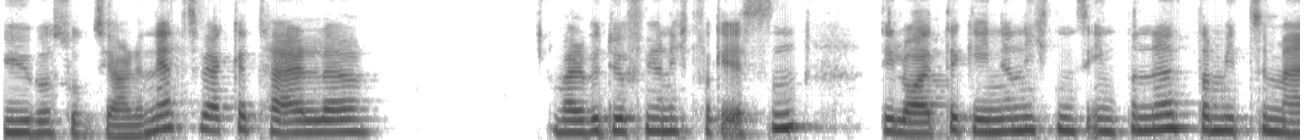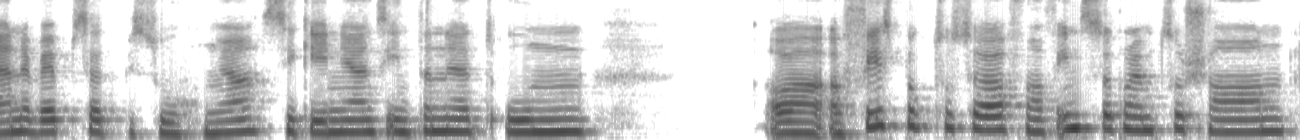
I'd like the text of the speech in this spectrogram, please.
über soziale Netzwerke teile. Weil wir dürfen ja nicht vergessen, die Leute gehen ja nicht ins Internet, damit sie meine Website besuchen. Ja? Sie gehen ja ins Internet, um äh, auf Facebook zu surfen, auf Instagram zu schauen,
